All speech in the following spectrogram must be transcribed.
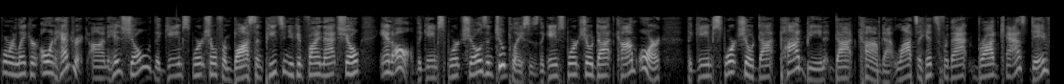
former Laker Owen Hedrick on his show, the Game Sports Show from Boston Pizza. And you can find that show and all the Game Sports shows in two places: thegamesportshow.com or thegamesportshow.podbean.com. Got lots of hits for that broadcast. Dave,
